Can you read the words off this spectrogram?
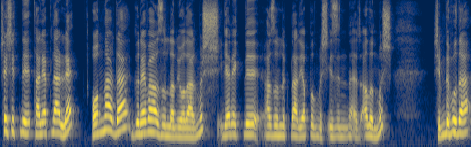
Çeşitli taleplerle onlar da greve hazırlanıyorlarmış. Gerekli hazırlıklar yapılmış, izinler alınmış. Şimdi bu da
